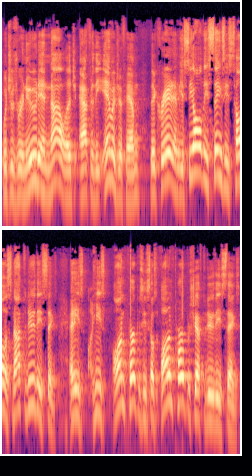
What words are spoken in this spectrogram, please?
which is renewed in knowledge after the image of him that created him. You see all these things, he's telling us not to do these things. And he's, he's on purpose, he says, on purpose you have to do these things.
